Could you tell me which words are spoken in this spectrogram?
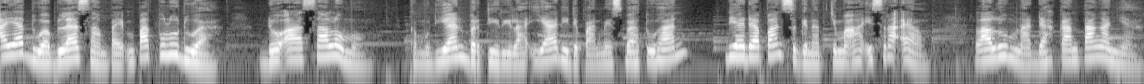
Ayat 12 sampai 42. Doa Salomo. Kemudian berdirilah ia di depan mesbah Tuhan di hadapan segenap jemaah Israel, lalu menadahkan tangannya.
